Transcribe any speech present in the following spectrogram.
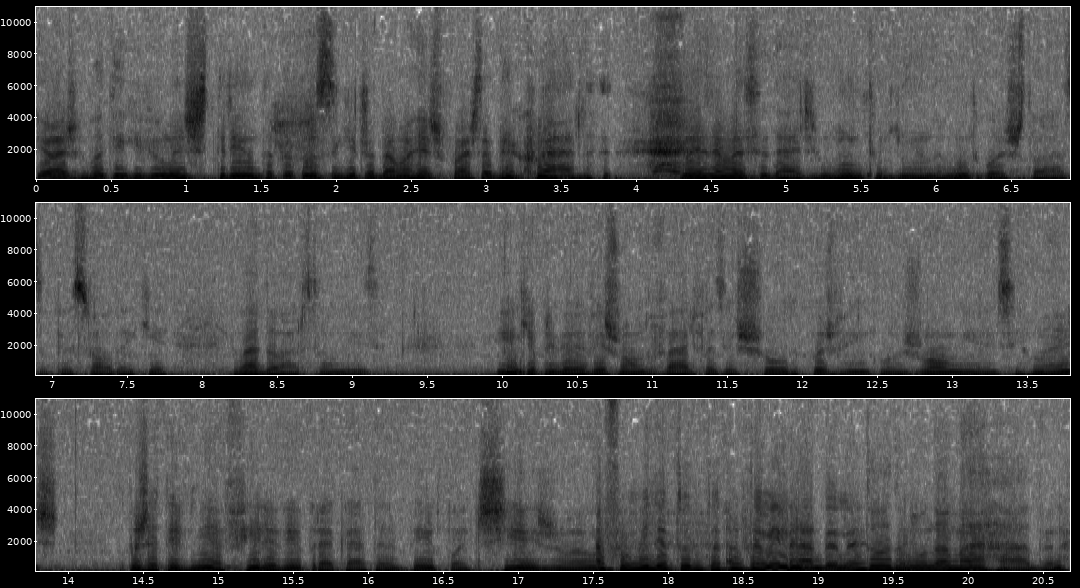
Eu acho que vou ter que vir umas 30 para conseguir te dar uma resposta adequada. Mas é uma cidade muito linda, muito gostosa. O pessoal daqui, eu adoro São Luís. Vim aqui a primeira vez João do Vale fazer show, depois vim com o João, minhas irmãs. Depois já teve minha filha, veio para cá também, com a tia João. A família toda está contaminada, né? Todo mundo amarrado, né?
